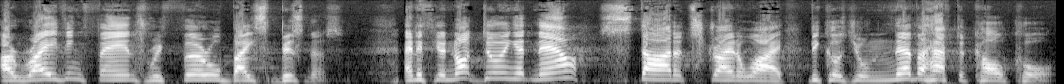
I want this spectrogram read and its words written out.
a raving fans referral based business. And if you're not doing it now, start it straight away because you'll never have to cold call.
